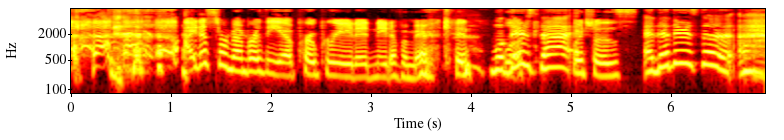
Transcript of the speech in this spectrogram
I just remember the appropriated Native American. well, there's that, which was and then there's the uh,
